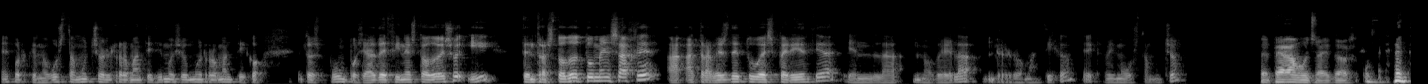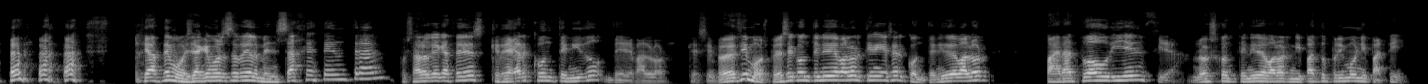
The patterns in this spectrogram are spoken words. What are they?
¿eh? porque me gusta mucho el romanticismo y soy muy romántico. Entonces, pum, pues ya defines todo eso y centras todo tu mensaje a, través de tu experiencia en la novela romántica, ¿eh? que a mí me gusta mucho. Te pega mucho, Aitor. ¿Qué hacemos? Ya que hemos desarrollado el mensaje central, pues ahora lo que hay que hacer es crear contenido de valor, que siempre lo decimos, pero ese contenido de valor tiene que ser contenido de valor para tu audiencia, no es contenido de valor ni para tu primo ni para ti.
